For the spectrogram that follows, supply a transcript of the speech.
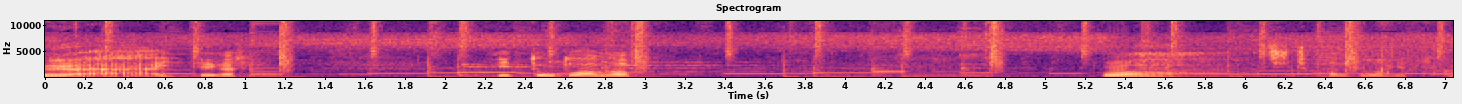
으아, 이 대가, 이 뚱뚱한 거. 와, 진짜 환장하겠다.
